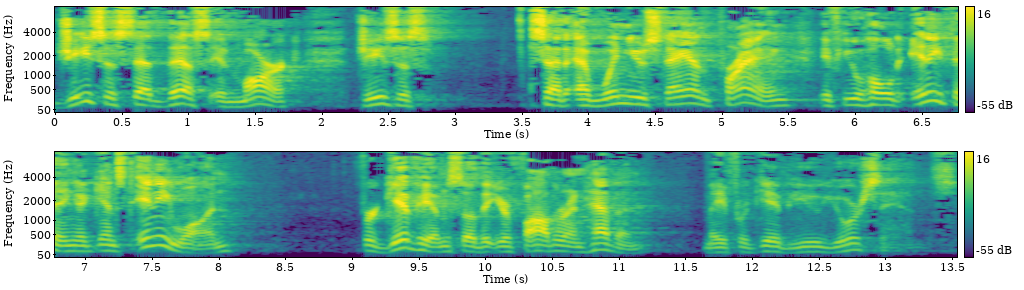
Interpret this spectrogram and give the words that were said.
Jesus said this in Mark. Jesus said, and when you stand praying, if you hold anything against anyone, forgive him so that your Father in heaven may forgive you your sins.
